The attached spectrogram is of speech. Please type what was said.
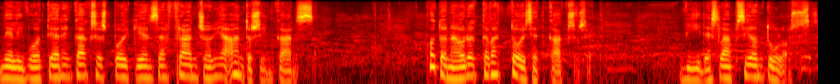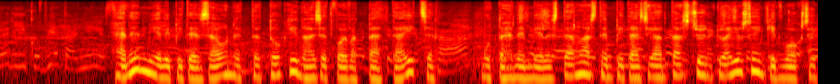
nelivuotiaiden kaksospoikiensa Franjon ja Antosin kanssa. Kotona odottavat toiset kaksoset. Viides lapsi on tulossa. Hänen mielipiteensä on, että toki naiset voivat päättää itse, mutta hänen mielestään lasten pitäisi antaa syntyä jo senkin vuoksi,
